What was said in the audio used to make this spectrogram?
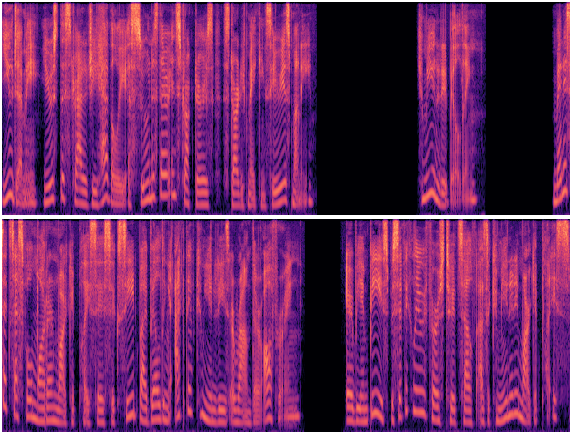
Udemy used this strategy heavily as soon as their instructors started making serious money. Community building. Many successful modern marketplaces succeed by building active communities around their offering. Airbnb specifically refers to itself as a community marketplace.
